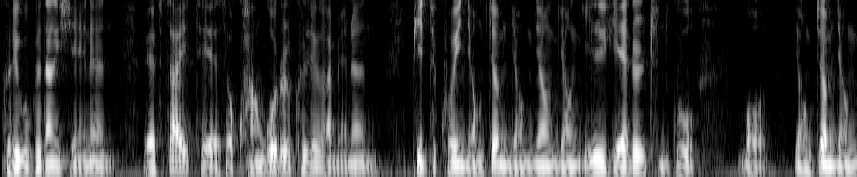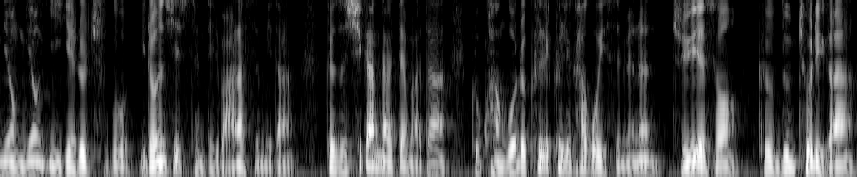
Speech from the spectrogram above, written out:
그리고 그 당시에는 웹사이트에서 광고를 클릭하면은 비트코인 0.0001개를 주고 뭐 0.0002개를 주고 이런 시스템들이 많았습니다. 그래서 시간 날 때마다 그 광고를 클릭 클릭하고 있으면은 주위에서 그 눈초리가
